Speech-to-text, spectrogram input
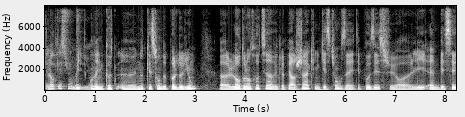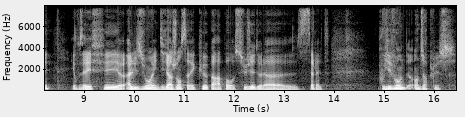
Qu'il y a Alors, d'autres questions Oui, Guillaume on a une, euh, une autre question de Paul de Lyon. Euh, lors de l'entretien avec le père Jacques, une question vous a été posée sur euh, l'IMBC et vous avez fait euh, allusion à une divergence avec eux par rapport au sujet de la euh, salette. Pouviez-vous en, en dire plus?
